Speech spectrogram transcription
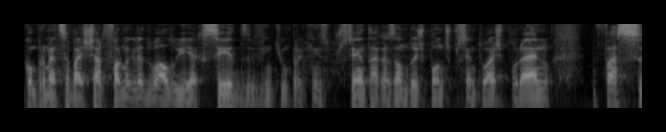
compromete-se a baixar de forma gradual o IRC de 21% para 15%, à razão de 2 pontos percentuais por ano. Face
